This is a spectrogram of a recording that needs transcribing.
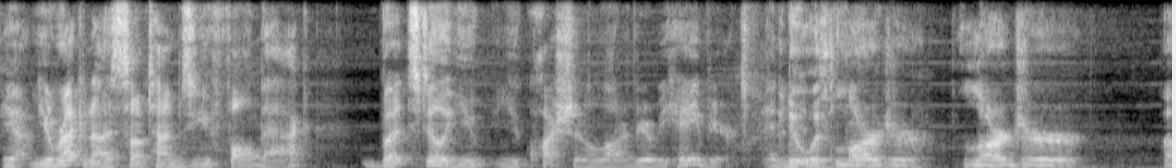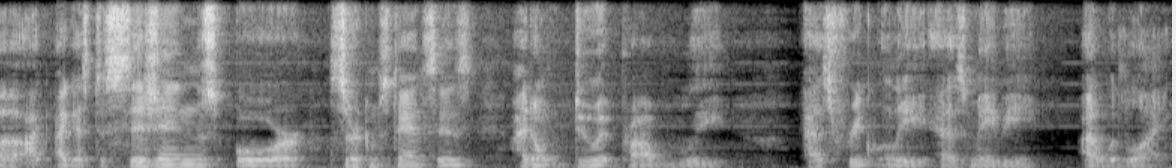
Yeah. You recognize sometimes you fall back, but still you you question a lot of your behavior. And I do it with larger, larger, uh, I, I guess, decisions or circumstances. I don't do it probably as frequently as maybe I would like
